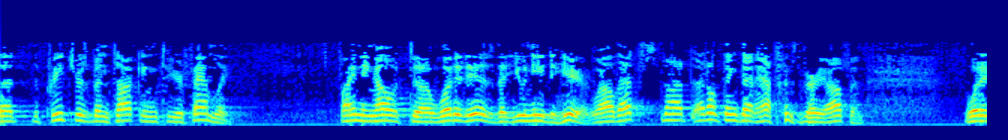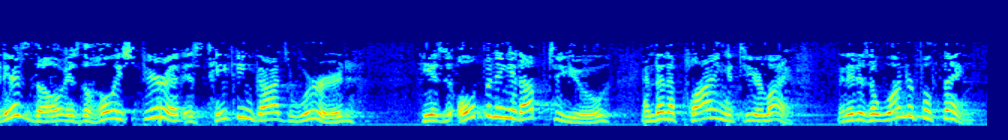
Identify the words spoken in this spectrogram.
that the preacher's been talking to your family, finding out uh, what it is that you need to hear. Well, that's not, I don't think that happens very often. What it is, though, is the Holy Spirit is taking God's Word, He is opening it up to you, and then applying it to your life. And it is a wonderful thing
